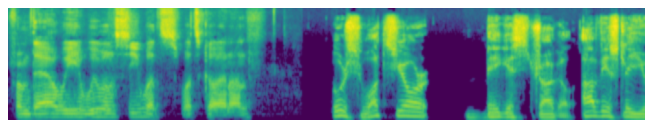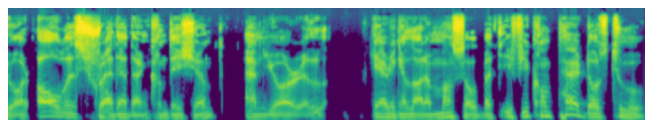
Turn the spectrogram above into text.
from there we we will see what's what's going on. Urs, what's your biggest struggle? Obviously, you are always shredded and conditioned, and you are carrying a lot of muscle. But if you compare those two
